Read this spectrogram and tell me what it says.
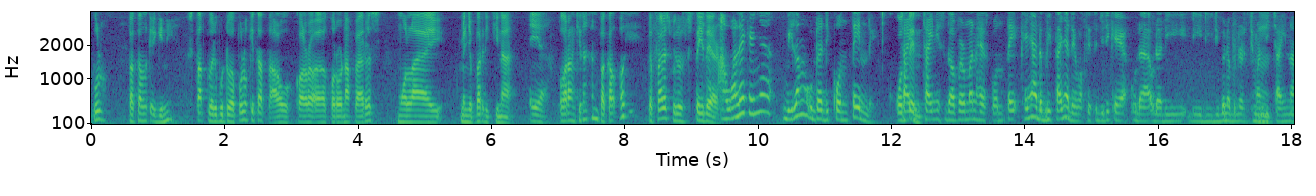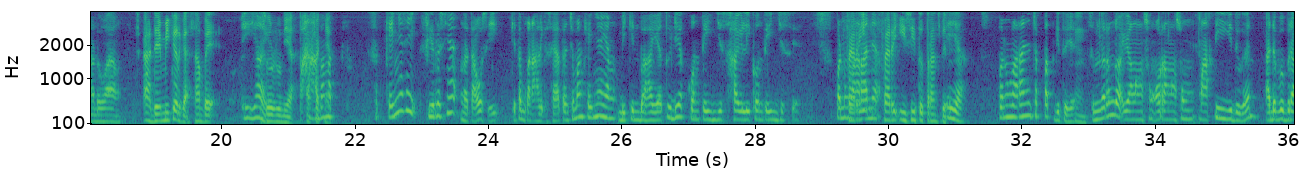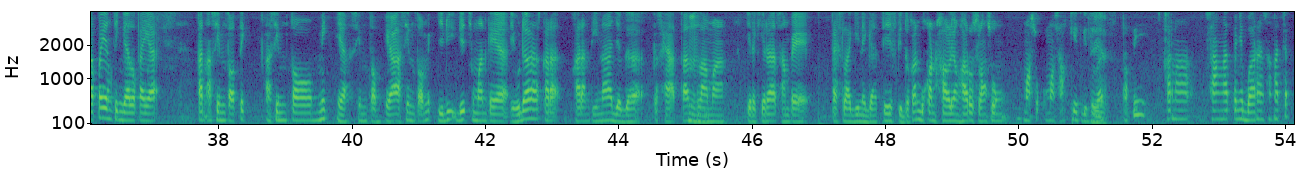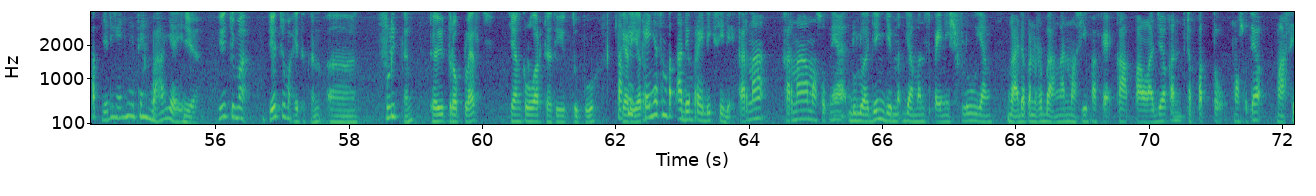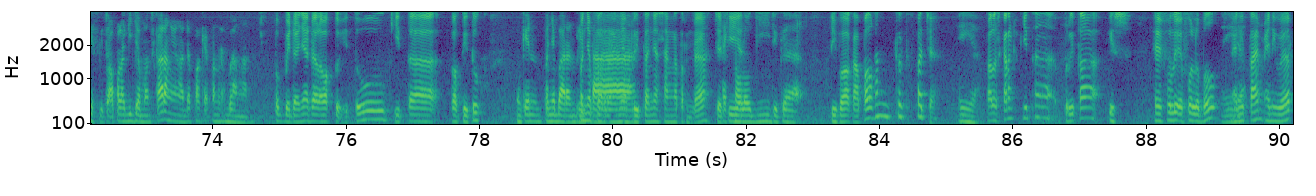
bakal kayak gini? Start 2020 kita tahu eh, coronavirus mulai menyebar di Cina. Iya. Orang kira kan bakal oke, the virus will stay there. Awalnya kayaknya bilang udah di contain deh. Contain. Chi- Chinese government has contain. Kayaknya ada beritanya deh waktu itu. Jadi kayak udah udah di di di, di bener-bener cuma di China doang. Ada yang mikir gak sampai Iya. seluruh dunia parah efeknya? banget. Kayaknya sih virusnya nggak tahu sih. Kita bukan ahli kesehatan. Cuman kayaknya yang bikin bahaya tuh dia contagious, highly contagious ya. Very, Penularannya. very easy to transmit. Iya, penularannya cepat gitu ya. Hmm. Sebenarnya nggak yang langsung orang langsung mati gitu kan. Ada beberapa yang tinggal kayak kan asimptotik, asimptomik ya, simptom. Ya asimptomik. Jadi dia cuman kayak ya udah kara- karantina jaga kesehatan Hmm. selama kira-kira sampai tes lagi negatif gitu kan bukan hal yang harus langsung masuk rumah sakit gitu kan. Iya. Tapi karena sangat penyebaran sangat cepat jadi kayaknya itu yang bahaya ya. Iya. Dia cuma dia cuma itu kan eh, fluid kan dari droplets yang keluar dari tubuh Tapi carrier. kayaknya sempat ada yang prediksi deh karena karena maksudnya dulu aja yang zaman Spanish flu yang nggak ada penerbangan masih pakai kapal aja kan cepet tuh. Maksudnya masif gitu apalagi zaman sekarang yang ada pakai penerbangan. Pembedanya adalah waktu itu kita waktu itu mungkin penyebaran berita. penyebarannya beritanya sangat rendah jadi ya, teknologi juga. di bawah kapal kan tetap aja. Iya. Kalau sekarang kan kita berita is heavily available Iya. anytime anywhere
